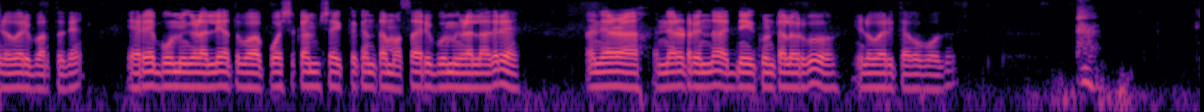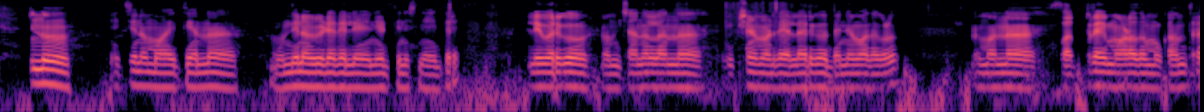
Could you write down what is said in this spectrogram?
ಇಳುವರಿ ಬರ್ತದೆ. ಎರೆ ಭೂಮಿಗಳಲ್ಲಿ ಅಥವಾ ಪೋಷಕಾಂಶ ಇರ್ತಕ್ಕಂಥ ಮಸಾರಿ ಭೂಮಿಗಳಲ್ಲಾದರೆ ಹನ್ನೆರಡು ಹನ್ನೆರಡರಿಂದ ಹದಿನೈದು ಕ್ವಿಂಟಲ್ವರೆಗೂ ಇಳುವರಿ ತಗೋಬೋದು. ಇನ್ನು ಹೆಚ್ಚಿನ ಮಾಹಿತಿಯನ್ನು ಮುಂದಿನ ವಿಡಿಯೋದಲ್ಲಿ ನೀಡ್ತೀನಿ ಸ್ನೇಹಿತರೆ. ಇಲ್ಲಿವರೆಗೂ ನಮ್ಮ ಚಾನಲನ್ನು ವೀಕ್ಷಣೆ ಮಾಡಿದ ಎಲ್ಲರಿಗೂ ಧನ್ಯವಾದಗಳು. ನಮ್ಮನ್ನು ಸಬ್ಸ್ಕ್ರೈಬ್ ಮಾಡೋದ್ರ ಮುಖಾಂತರ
